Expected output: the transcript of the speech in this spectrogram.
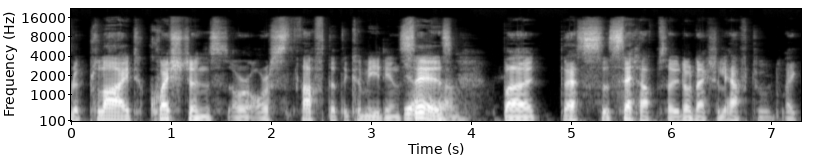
reply to questions or or stuff that the comedian Yeah, says, um, but that's a setup, so you don't actually have to like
